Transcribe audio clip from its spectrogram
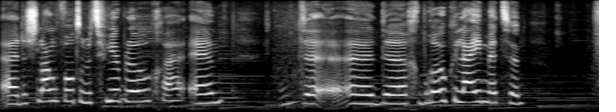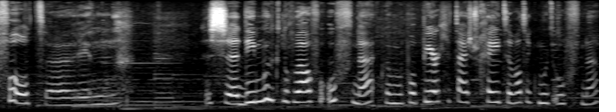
Eh, de slangvolte met vier bogen en de, eh, de gebroken lijn met een volt erin. Dus eh, die moet ik nog wel even oefenen. Ik heb mijn papiertje thuis vergeten wat ik moet oefenen.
